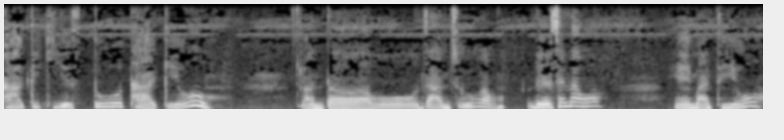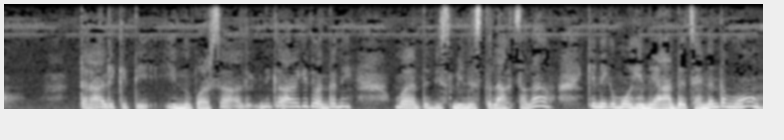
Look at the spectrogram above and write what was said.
थाकेँ कि यस्तो थाकेँ हो। अन्त अब जान्छु अब धेरै छैन अब यहीँ माथि हो। तर अलिकति हिँड्नुपर्छ अलिक निकै अलिकति भन्दा नि मलाई त बिस मिनट जस्तो लाग्छ होला किनकि म हिँड्ने आदत छैन नि त म।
